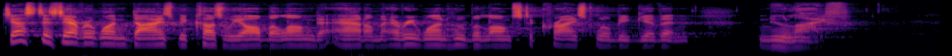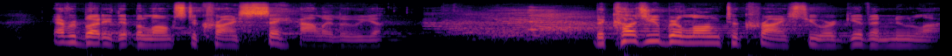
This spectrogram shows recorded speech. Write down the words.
Just as everyone dies because we all belong to Adam, everyone who belongs to Christ will be given new life. Everybody that belongs to Christ, say hallelujah. hallelujah. Because you belong to Christ, you are given new life.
